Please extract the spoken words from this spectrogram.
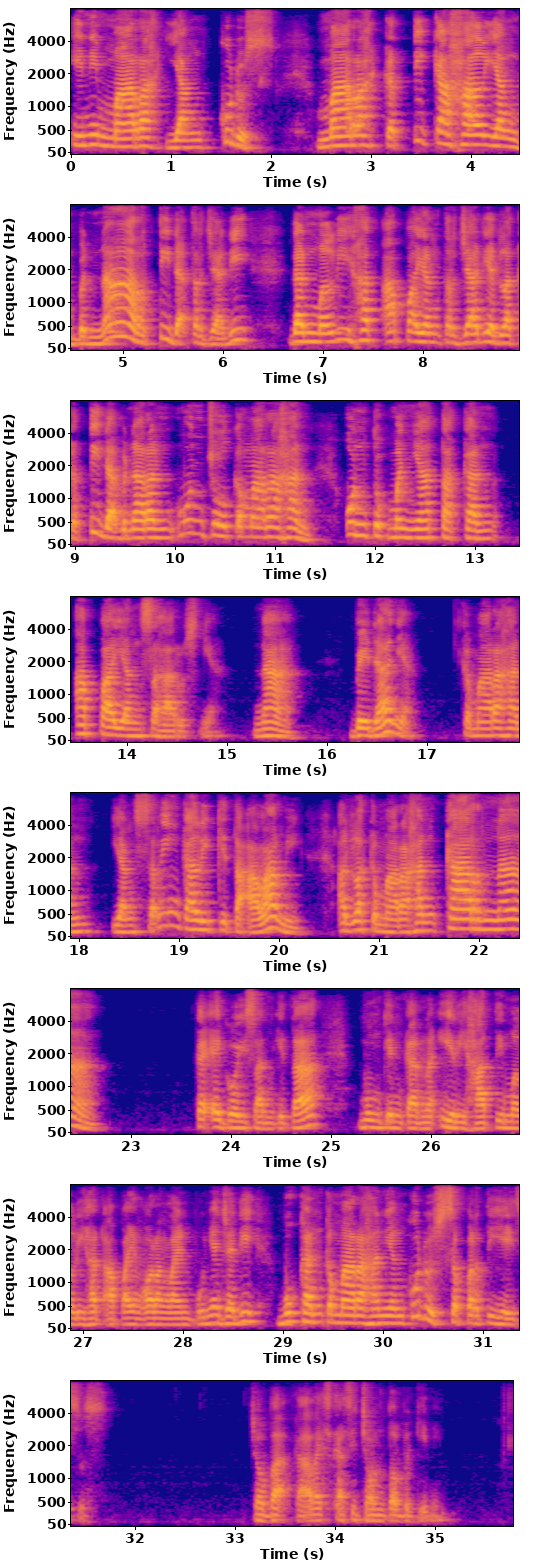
Ini marah yang kudus marah ketika hal yang benar tidak terjadi dan melihat apa yang terjadi adalah ketidakbenaran muncul kemarahan untuk menyatakan apa yang seharusnya. Nah, bedanya kemarahan yang sering kali kita alami adalah kemarahan karena keegoisan kita, mungkin karena iri hati melihat apa yang orang lain punya. Jadi bukan kemarahan yang kudus seperti Yesus. Coba Kak Alex kasih contoh begini.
